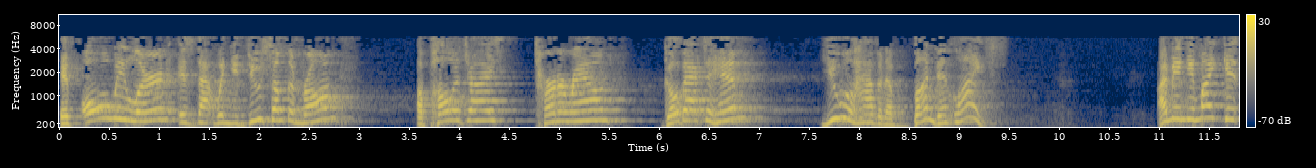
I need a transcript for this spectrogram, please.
If all we learn is that when you do something wrong, apologize, turn around, go back to Him, you will have an abundant life. I mean, you might get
